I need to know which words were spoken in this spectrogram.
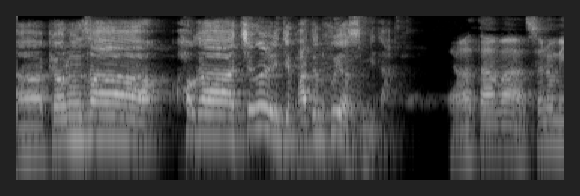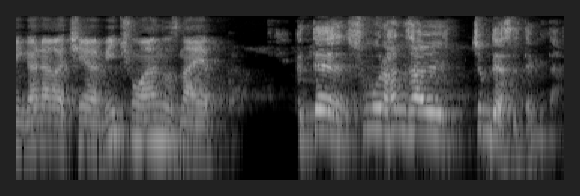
어, 변호사 허가증을 이제 받은 후였습니다. Ela estava, se eu não me engano, ela tinha 21 anos na época. 그때 21살쯤 됐을 때입니다.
